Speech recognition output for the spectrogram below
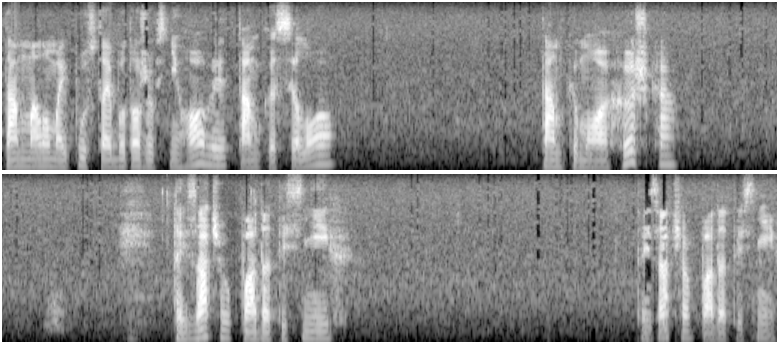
там мало май пусто, або теж в снігові, там село, там моя хишка. Та й зачав падати сніг. Та й зачав падати сніг.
